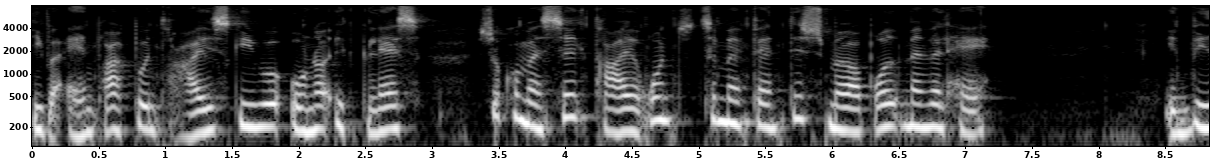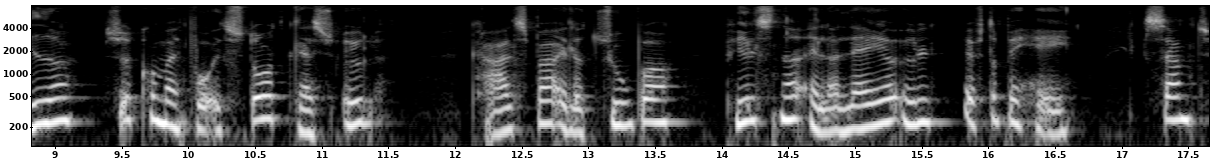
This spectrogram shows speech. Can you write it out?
De var anbragt på en drejeskive under et glas, så kunne man selv dreje rundt, til man fandt det smørbrød, man ville have. En videre, så kunne man få et stort glas øl, Carlsberg eller Tuber, pilsner eller lagerøl efter behag, samt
